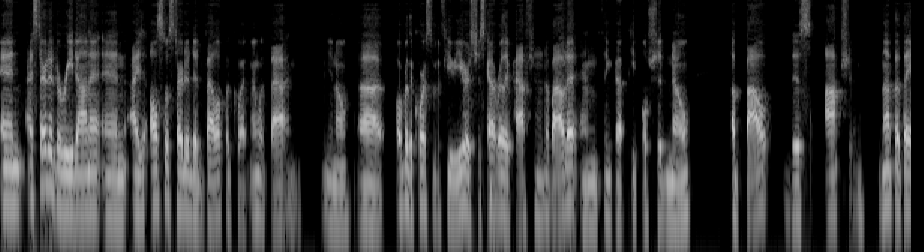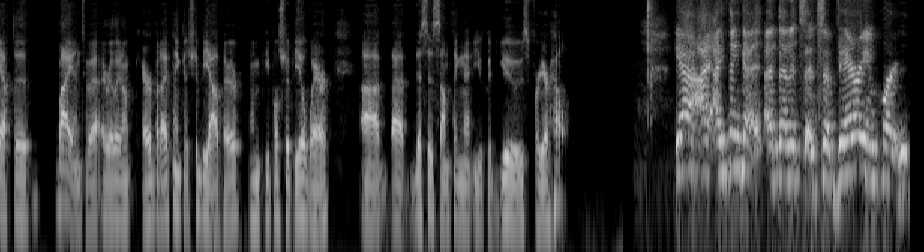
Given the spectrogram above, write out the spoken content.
And I started to read on it and I also started to develop equipment with that. And, you know, uh, over the course of a few years, just got really passionate about it and think that people should know about this option. Not that they have to buy into it. I really don't care, but I think it should be out there and people should be aware uh, that this is something that you could use for your health. Yeah, I, I think uh, uh that it's it's a very important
